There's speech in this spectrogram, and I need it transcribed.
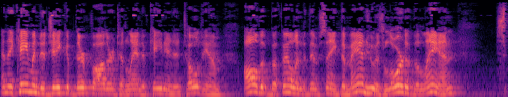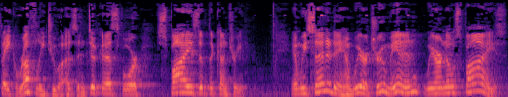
And they came unto Jacob their father into the land of Canaan and told him all that befell unto them saying, the man who is Lord of the land spake roughly to us and took us for spies of the country. And we said unto him, we are true men, we are no spies.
